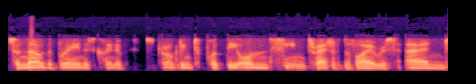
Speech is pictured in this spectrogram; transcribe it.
so now the brain is kind of struggling to put the unseen threat of the virus and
